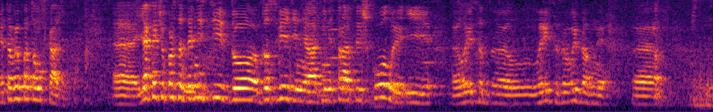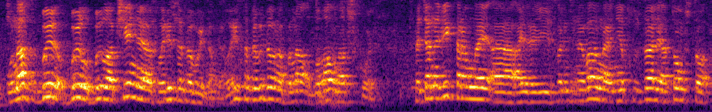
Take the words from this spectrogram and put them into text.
Это вы потом скажете. Э, Я хочу просто донести до, до сведения администрации школы и э, Ларисы, Ларисы Давыдовны. У нас был, был, было общение с Ларисой Давыдовной. Лариса Давыдовна была, была у нас в школе. С Татьяной Викторовной э, а, и с Валентиной Ивановной они обсуждали о том, что,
